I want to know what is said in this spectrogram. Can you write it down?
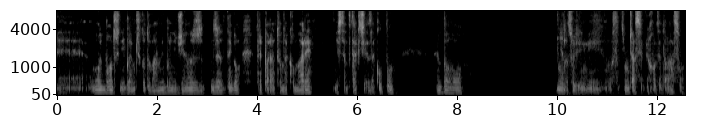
E, Mój błąd, nie byłem przygotowany, bo nie wziąłem żadnego preparatu na komary. Jestem w trakcie zakupu, bo nie na co dzień ostatnim czasie wychodzę do lasu,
